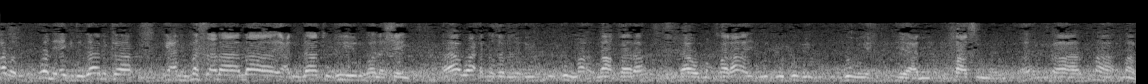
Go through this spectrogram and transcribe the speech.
ابدا. ولاجل ذلك يعني المساله لا يعني لا تضير ولا شيء. ها؟ واحد مثلا يقول ما قرأ أو ما قرأ يقول يقول يعني خاصم فما ما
